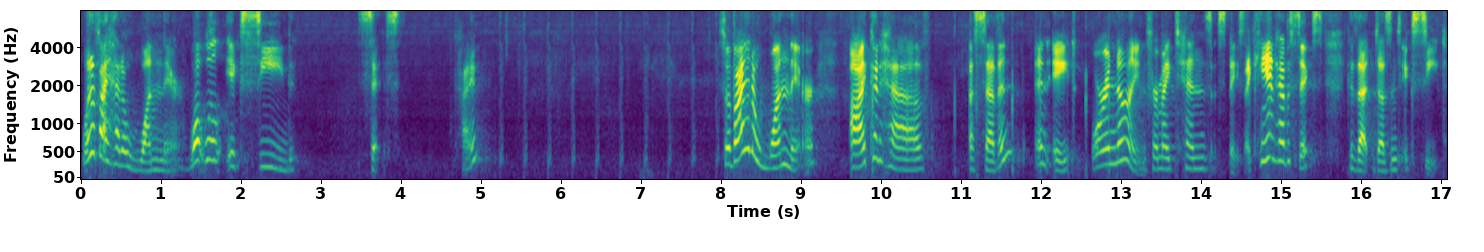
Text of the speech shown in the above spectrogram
What if I had a 1 there? What will exceed 6? Okay. So if I had a 1 there, I could have a 7, an 8, or a 9 for my tens space. I can't have a 6 because that doesn't exceed.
